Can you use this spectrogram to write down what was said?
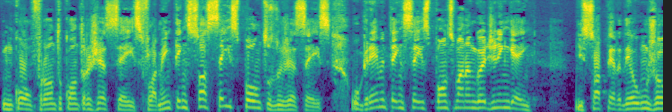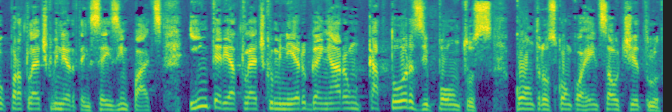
um confronto contra o G6. O Flamengo tem só seis pontos no G6. O Grêmio tem seis pontos, mas não ganhou de ninguém. E só perdeu um jogo para o Atlético Mineiro, tem seis empates. Inter e Atlético Mineiro ganharam 14 pontos contra os concorrentes ao título.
